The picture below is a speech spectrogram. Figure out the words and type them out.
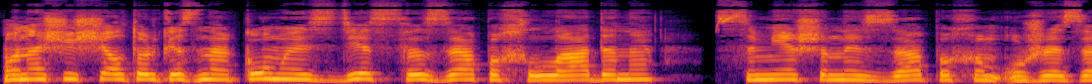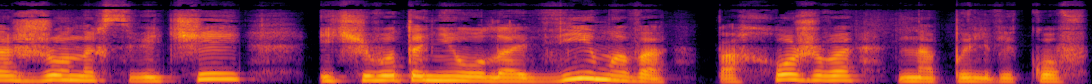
Он ощущал только знакомый с детства запах ладана, смешанный с запахом уже зажженных свечей и чего-то неуловимого, похожего на пыль веков.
